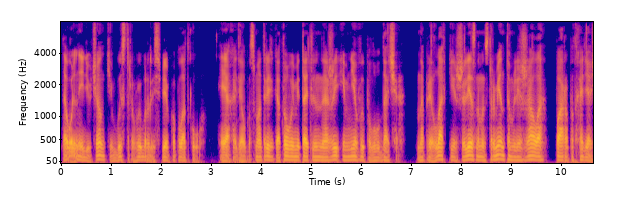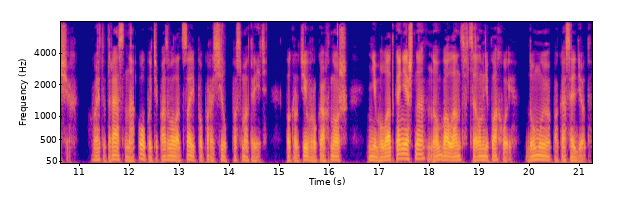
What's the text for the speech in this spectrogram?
Довольные девчонки быстро выбрали себе по платку. Я хотел посмотреть готовые метательные ножи, и мне выпала удача. На прилавке с железным инструментом лежала пара подходящих. В этот раз на опыте позвал отца и попросил посмотреть. Покрутив в руках нож, не булат, конечно, но баланс в целом неплохой. Думаю, пока сойдет.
